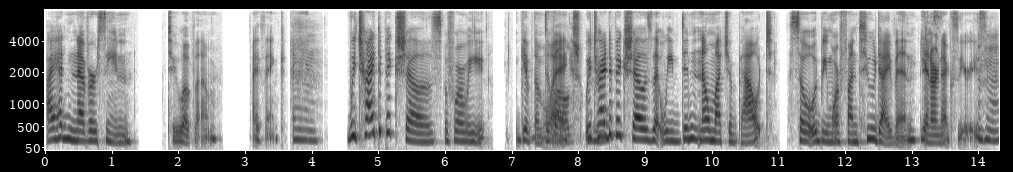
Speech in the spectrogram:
I had never seen two of them. I think I mean, we tried to pick shows before we give them away. Divulge. We Mhm. tried to pick shows that we didn't know much about, so it would be more fun to dive in in our next series. Mhm.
